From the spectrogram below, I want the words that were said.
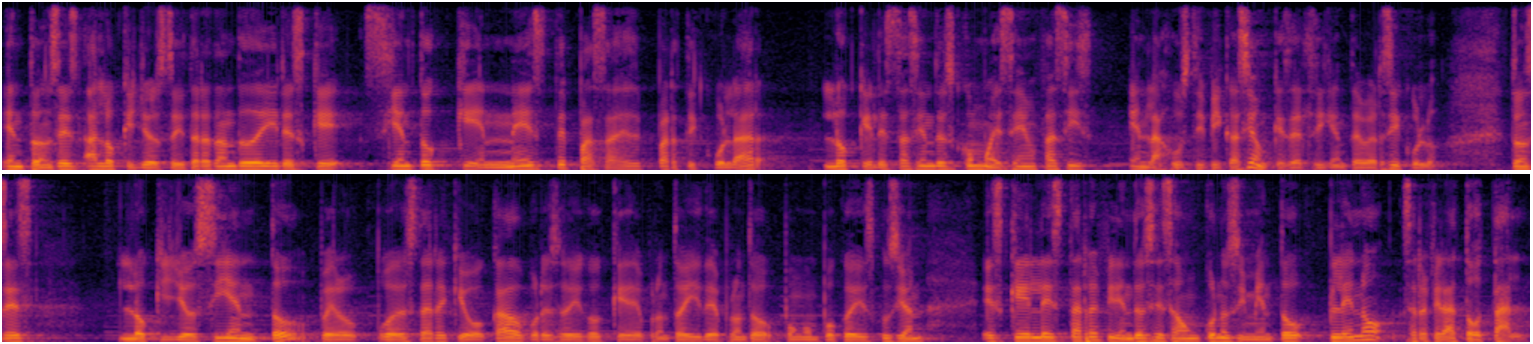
Entonces, a lo que yo estoy tratando de ir es que siento que en este pasaje particular lo que él está haciendo es como ese énfasis en la justificación, que es el siguiente versículo. Entonces, lo que yo siento, pero puedo estar equivocado, por eso digo que de pronto ahí de pronto pongo un poco de discusión, es que él está refiriéndose a un conocimiento pleno, se refiere a total,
